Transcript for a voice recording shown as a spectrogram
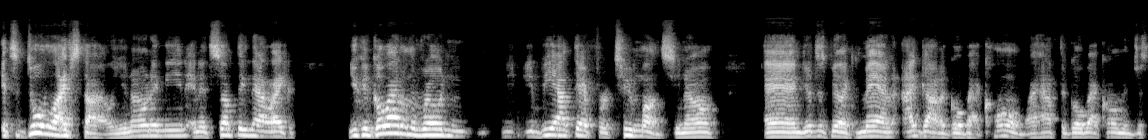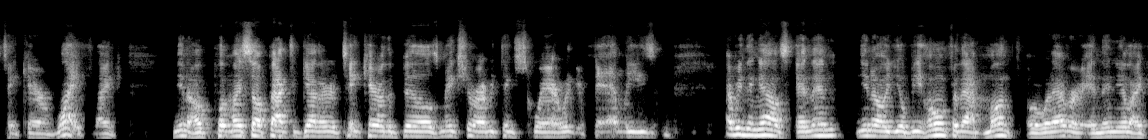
it's a dual lifestyle, you know what I mean? And it's something that like you could go out on the road and you'd be out there for two months, you know, and you'll just be like, man, I gotta go back home. I have to go back home and just take care of life. Like, you know, put myself back together, take care of the bills, make sure everything's square with your families everything else. And then, you know, you'll be home for that month or whatever. And then you're like,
